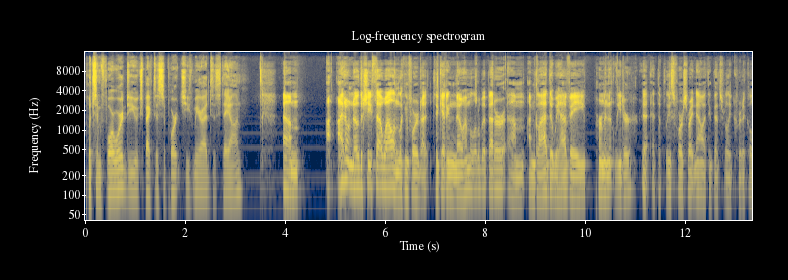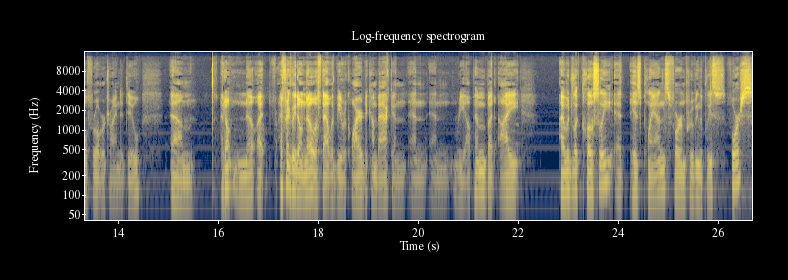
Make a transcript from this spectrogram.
puts him forward, do you expect to support Chief Murad to stay on? Um, I, I don't know the chief that well. I'm looking forward to, to getting to know him a little bit better. Um, I'm glad that we have a permanent leader at, at the police force right now. I think that's really critical for what we're trying to do. Um, I don't know. I, I frankly don't know if that would be required to come back and and and re up him. But I I would look closely at his plans for improving the police force.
